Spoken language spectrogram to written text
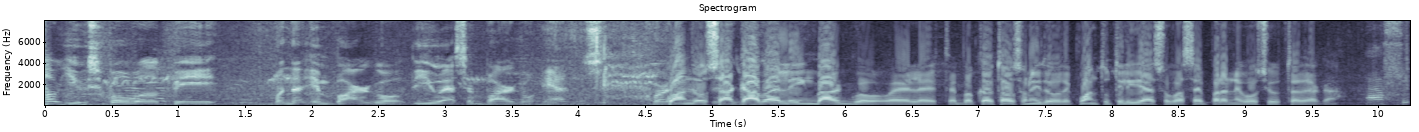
How useful will it be when the embargo, the U.S. embargo ends? Cuando se acaba el embargo, el este, bloqueo de Estados Unidos, ¿de cuánta utilidad eso va a ser para el negocio de ustedes acá? Ah, sí.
